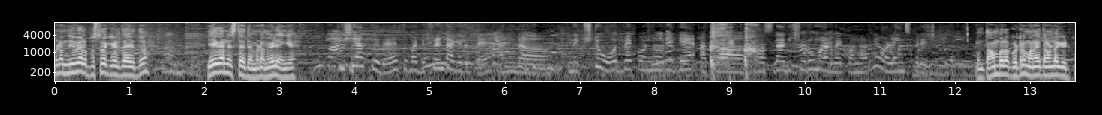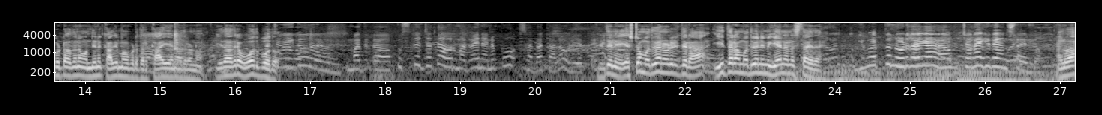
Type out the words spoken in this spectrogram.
ಮೇಡಮ್ ನೀವೆಲ್ಲ ಪುಸ್ತಕ ಕೇಳ್ತಾ ಇದ್ದು? ಹೇಗೆ ಅನ್ನಿಸ್ತಾ ಇದೆ ಮೇಡಮ್? ಹೇಳಿ ಹೆಂಗೆ. ಖುಷಿ ಆಗ್ತಿದೆ. ತುಂಬ ಡಿಫ್ರೆಂಟ್ ಆಗಿರುತ್ತೆ. ಆ್ಯಂಡ್ ನೆಕ್ಸ್ಟು ಓದಬೇಕು ಅನ್ನೋರಿಗೆ ಅಥವಾ ಹೊಸದಾಗಿ ಶುರು ಮಾಡಬೇಕು ಅನ್ನೋರಿಗೆ ಒಳ್ಳೆ ಇನ್ಸ್ಪಿರೇಷನ್ ಒಂದು ತಾಂಬೂಲ ಕೊಟ್ಟರೆ ಮನೆ ತೊಗೊಂಡೋಗಿ ಇಟ್ಬಿಟ್ಟು ಅದನ್ನು ಒಂದಿನ ಖಾಲಿ ಮಾಡಿಬಿಡ್ತಾರೆ. ಕಾಯಿ ಏನಾದ್ರೂ ಇದಾದರೆ ಓದ್ಬೋದು. ಇದು ಮದ್ ಪುಸ್ತಕದ ಜೊತೆ ಅವ್ರ ಮದುವೆ ನೆನಪು ಸದಾಕಾಲ ಉಳಿಯುತ್ತೆ. ಎಷ್ಟೋ ಮದುವೆ ನೋಡಿರ್ತೀರಾ? ಈ ಥರ ಮದುವೆ ನಿಮಗೆ ಏನು ಅನಿಸ್ತಾ ಇದೆ? ಇವತ್ತು ನೋಡಿದಾಗ ಚೆನ್ನಾಗಿದೆ ಅನಿಸ್ತಾ ಇತ್ತು. ಅಲ್ವಾ?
